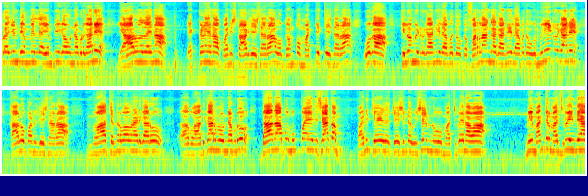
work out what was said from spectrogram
ప్రజెంట్ ఎమ్మెల్యే ఎంపీగా ఉన్నప్పుడు కానీ ఆ రోజైనా ఎక్కడైనా పని స్టార్ట్ చేసినారా? ఒక గంప మట్టి ఎత్తేసినారా ఒక కిలోమీటర్ కానీ లేకపోతే ఒక ఫర్లాంగా కానీ లేకపోతే ఒక మీటర్ కానీ కాలువ పనులు చేసినారా? మా చంద్రబాబు నాయుడు గారు అధికారంలో ఉన్నప్పుడు దాదాపు ముప్పై ఐదు శాతం పని చే చేసిండే విషయం నువ్వు మర్చిపోయినావా? మీ మంత్రి మర్చిపోయిందా?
